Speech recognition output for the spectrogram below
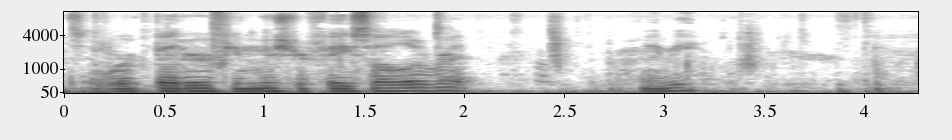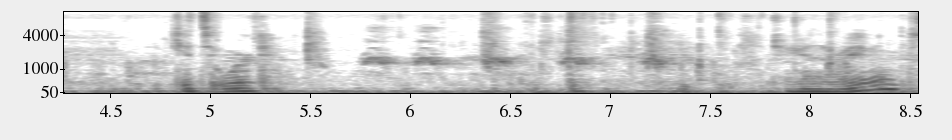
Does it work better if you mush your face all over it? Maybe? Gets it working? Did you hear the ravens?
